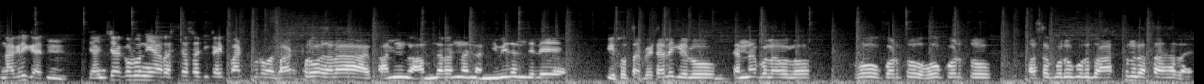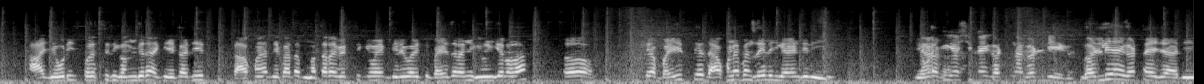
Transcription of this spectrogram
नागरिक आहेत त्यांच्याकडून या रस्त्यासाठी काही पाठपुरावा झाला? पाठपुरावा झाला. आम्ही आमदारांना निवेदन दिले की स्वतः भेटायला गेलो त्यांना बोलावलं. हो करतो हो करतो. असं करू करू तो आज पण रस्ता असाच आहे. आज एवढी परिस्थिती गंभीर आहे की एखादी दवाखान्यात एखादा म्हातारा व्यक्ती किंवा एक डिलिव्हरीची बाई जर आम्ही घेऊन गेलो ना तर त्या बाईत ते दवाखान्यात पण जाईल गॅरंटी नाही. एवढा अशी काही घटना घडली आहे घडली आहे घटना याच्या आधी.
